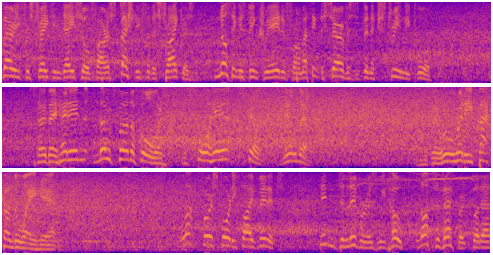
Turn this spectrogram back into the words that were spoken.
very frustrating day so far, especially for the strikers. Nothing has been created for them. I think the service has been extremely poor. So they head in no further forward. The score here, still nil-nil. We're already back underway here. Well, that first 45 minutes didn't deliver as we'd hoped. Lots of effort, but uh,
